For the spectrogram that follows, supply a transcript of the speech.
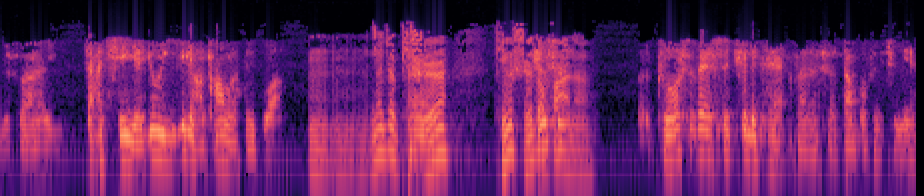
就说假期也就一两趟吧，最多。嗯嗯嗯，那就平时平时的话呢，呃主要是在市区里开，反正是大部分时间。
